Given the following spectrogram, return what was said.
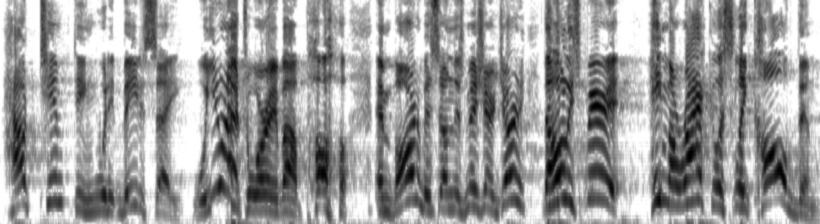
How tempting would it be to say, well, you don't have to worry about Paul and Barnabas on this missionary journey? The Holy Spirit, He miraculously called them.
